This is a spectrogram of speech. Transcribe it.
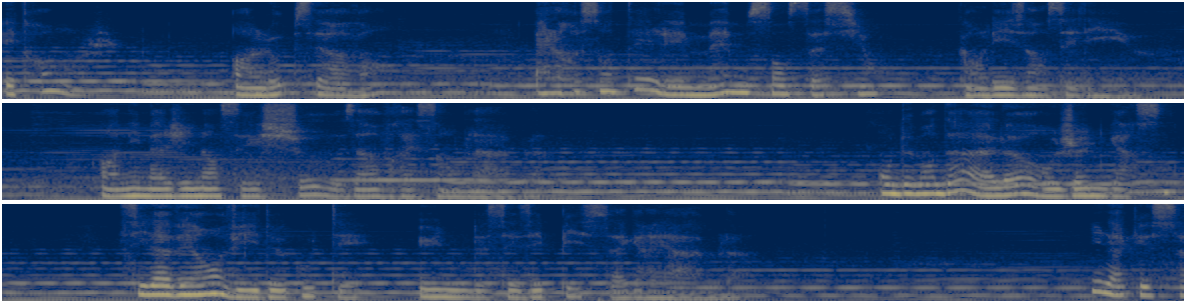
Étrange, en l'observant, elle ressentait les mêmes sensations qu'en lisant ses livres, en imaginant ces choses invraisemblables. On demanda alors au jeune garçon s'il avait envie de goûter une de ces épices agréables. Il acquiesça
